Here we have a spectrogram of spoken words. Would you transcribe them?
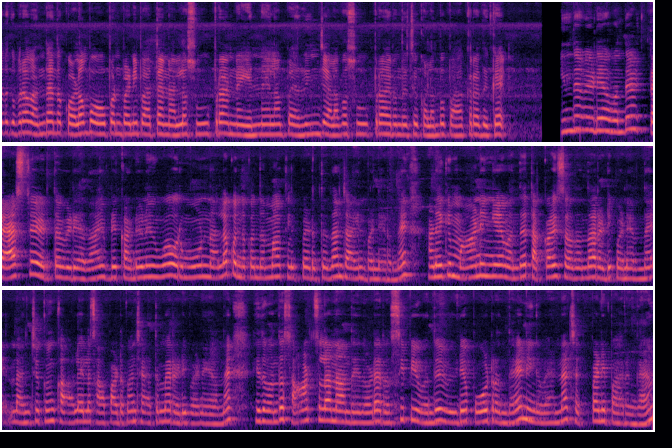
அதுக்கப்புறம் வந்து அந்த குழம்பு ஓப்பன் பண்ணி பார்த்தேன். நல்லா சூப்பராக எண்ணெய் எண்ணெயெல்லாம் பறிஞ்சு அழகாக சூப்பராக இருந்துச்சு குழம்பு பார்க்குறதுக்கு. இந்த வீடியோ வந்து டேஸ்ட்டாக எடுத்த வீடியோ தான். இப்படி கண்டினியூவாக ஒரு மூணு நாளில் கொஞ்சம் கொஞ்சமாக கிளிப் எடுத்து தான் ஜாயின் பண்ணியிருந்தேன். அன்றைக்கி மார்னிங்கே வந்து தக்காளி சாதம் தான் ரெடி பண்ணியிருந்தேன். லஞ்சுக்கும் காலையில் சாப்பாட்டுக்கும் சேர்த்துமே ரெடி பண்ணியிருந்தேன். இது வந்து ஷார்ட்ஸில் நான் அந்த இதோட ரெசிபி வந்து வீடியோ போட்டிருந்தேன். நீங்கள் வேணால் செக் பண்ணி பாருங்கள்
